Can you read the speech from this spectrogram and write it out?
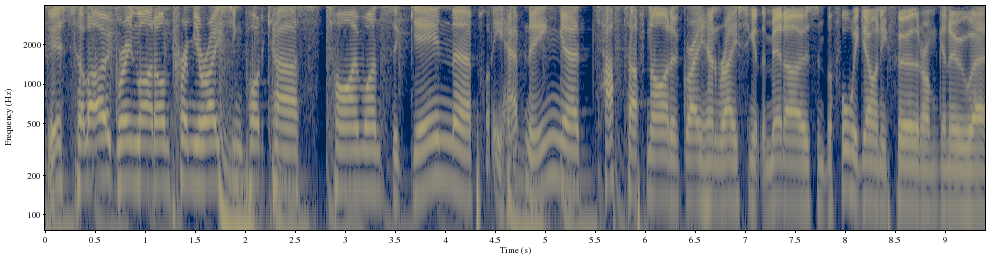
Yes, hello, Green Light on Premier Racing podcast time once again. Uh, plenty happening. Tough, tough night of greyhound racing at the Meadows. And before we go any further, I'm going to uh,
